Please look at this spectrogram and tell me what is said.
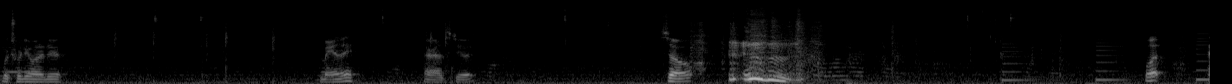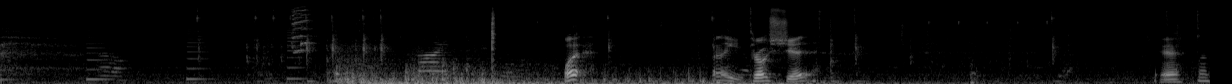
Which one do you want to do? Melee? Yeah. Alright, let's do it. So, throw shit. Yeah, come on.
